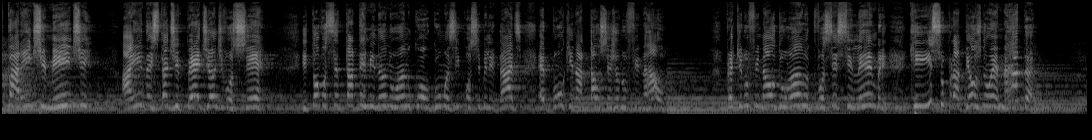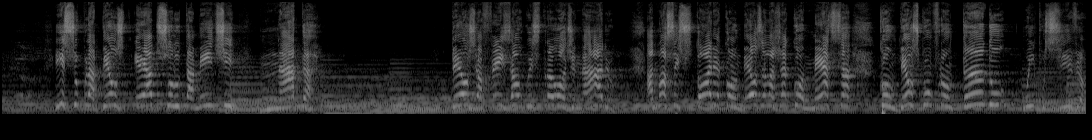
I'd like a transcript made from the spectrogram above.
Aparentemente ainda está de pé diante de você. Então você está terminando o ano com algumas impossibilidades. É bom que Natal seja no final, para que no final do ano você se lembre que isso para Deus não é nada. Isso para Deus é absolutamente nada. Deus já fez algo extraordinário. A nossa história com Deus, ela já começa com Deus confrontando o impossível.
